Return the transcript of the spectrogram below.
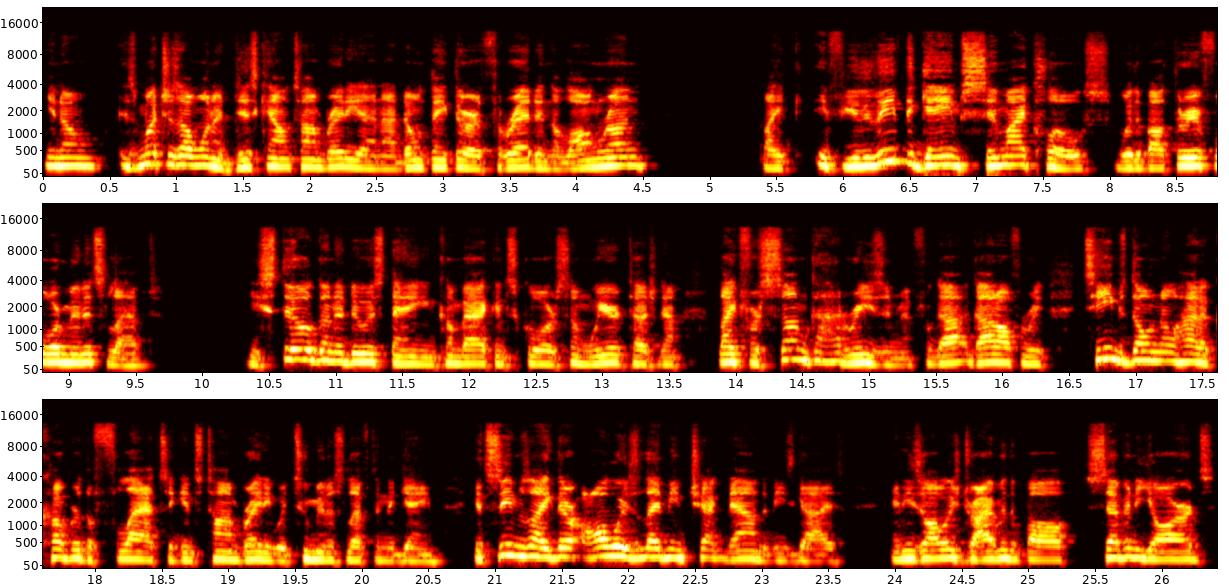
you know as much as I want to discount Tom Brady, and I don't think they're a threat in the long run. Like if you leave the game semi close with about three or four minutes left, He's still going to do his thing and come back and score some weird touchdown. Like for some god reason, man, for God, God awful reason, teams don't know how to cover the flats against Tom Brady with two minutes left in the game. It seems like they're always letting him check down to these guys, and he's always driving the ball 70 yards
